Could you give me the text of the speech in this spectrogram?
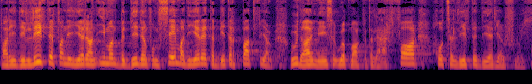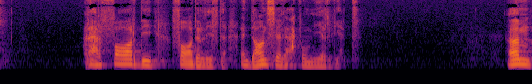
waar jy die liefde van die Here aan iemand bedien en hom sê maar die Here het 'n beter pad vir jou. Hoe daai mense oopmaak want hulle ervaar God se liefde deur jou vloei. Hulle ervaar die Vaderliefde en dan sê hulle ek wil meer weet. Ehm um,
